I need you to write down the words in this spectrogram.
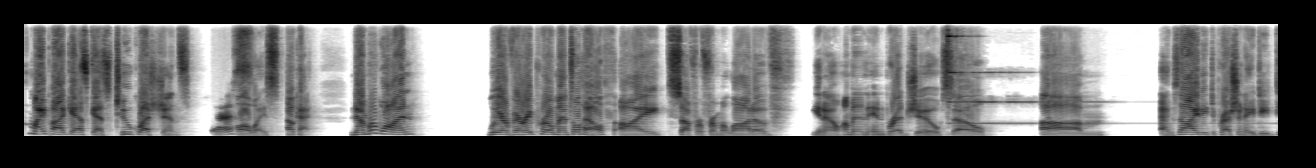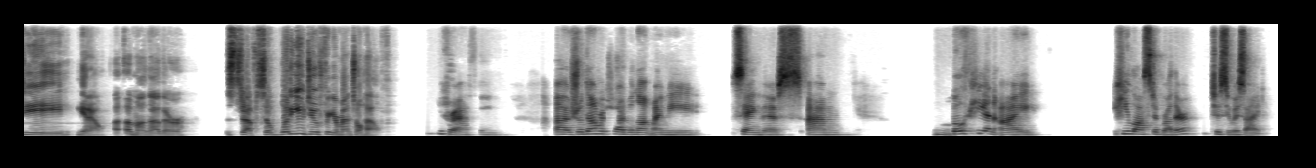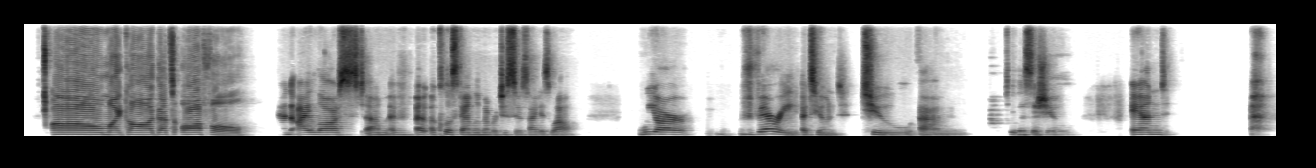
my podcast guests two questions Yes. always. Okay. Number one, we are very pro mental health. I suffer from a lot of, you know, I'm an inbred Jew. So, um, anxiety, depression, ADD, you know, among other stuff. So, what do you do for your mental health? Thank you for asking. Uh, Jordan Richard will not mind me saying this. Um, both he and I, he lost a brother to suicide. Oh my God, that's awful. And I lost um, a, a close family member to suicide as well. We are very attuned to um, to this issue, and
